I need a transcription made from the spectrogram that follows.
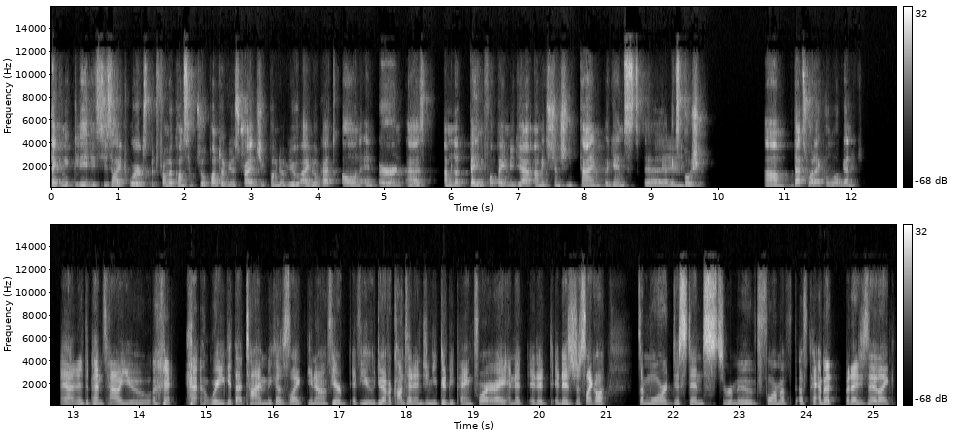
technically, this is how it works. But from a conceptual point of view, a strategic point of view, I look at own and earn as I'm not paying for paid media. I'm exchanging time against uh, mm. exposure. Um, that's what I call organic. And it depends how you where you get that time because like you know if you're if you do have a content engine you could be paying for it right and it it it is just like a it's a more distanced, removed form of of pain. But but as you say, like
